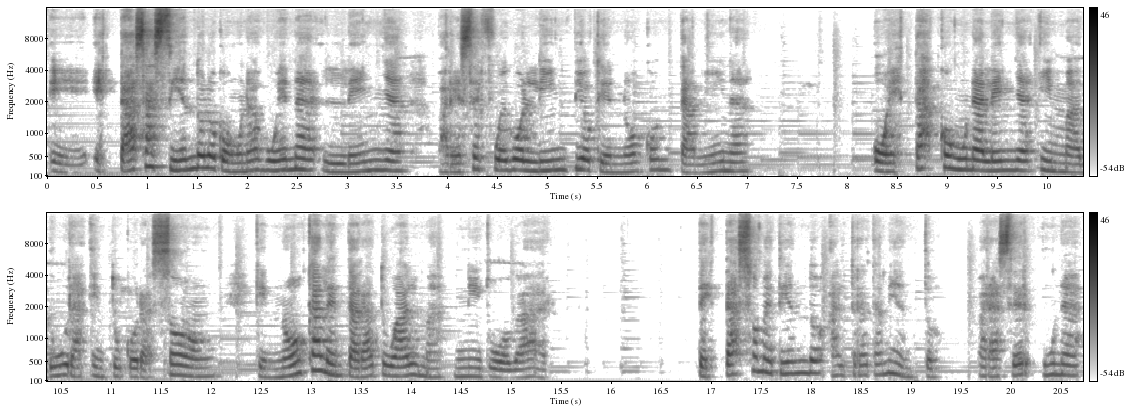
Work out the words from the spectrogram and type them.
Eh, ¿Estás haciéndolo con una buena leña para ese fuego limpio que no contamina? ¿O estás con una leña inmadura en tu corazón que no calentará tu alma ni tu hogar? Te estás sometiendo al tratamiento para hacer una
